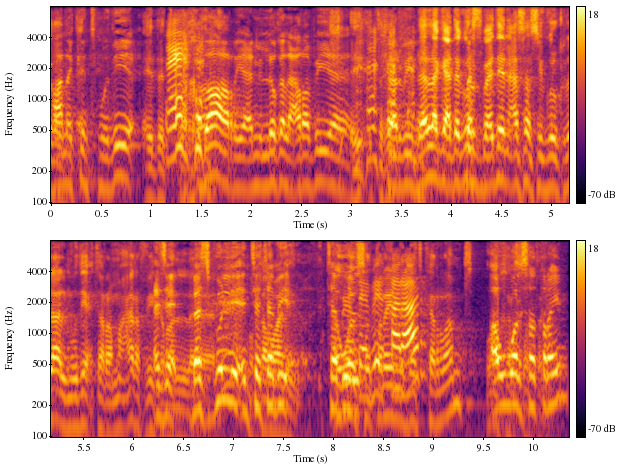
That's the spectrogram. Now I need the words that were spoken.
اقرأ أنا كنت مذيع إذا تكرمت أخبار يعني اللغة العربية شاربينها لا لا قاعد أقول لك بعدين على أساس يقول لك لا المذيع ترى ما عرف يقرأ بس قول لي أنت تبي-. تبي- أول سطرين تكرمت أول سطرين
